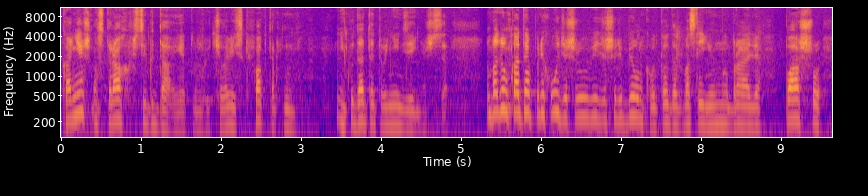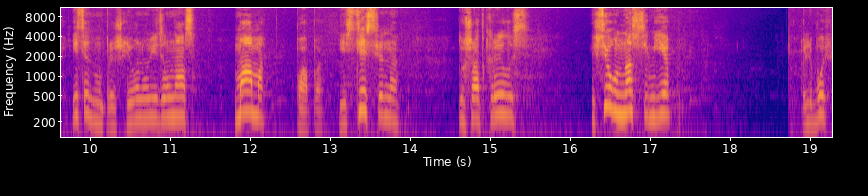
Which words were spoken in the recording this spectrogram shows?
Конечно, страх всегда. Это человеческий фактор. Никуда от этого не денешься. Но потом, когда приходишь и увидишь ребенка, вот когда последнего мы брали Пашу, естественно, мы пришли, он увидел нас. Мама, папа. Естественно, душа открылась. И все у нас в семье. Любовь.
